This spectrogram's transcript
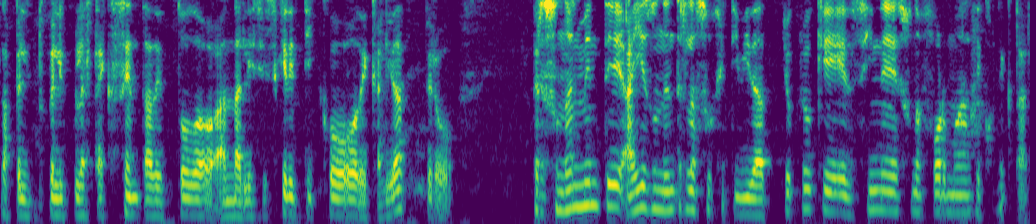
la peli- tu película está exenta de todo análisis crítico o de calidad, pero personalmente ahí es donde entra la subjetividad. Yo creo que el cine es una forma de conectar.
